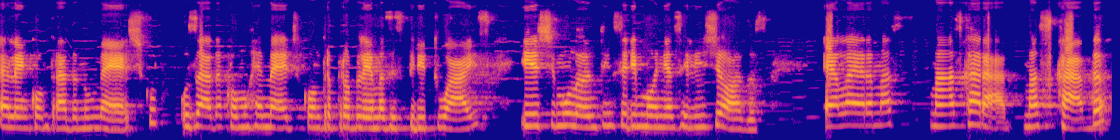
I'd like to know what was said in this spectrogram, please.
Ela é encontrada no México, usada como remédio contra problemas espirituais e estimulante em cerimônias religiosas. Ela era mascarada, mascada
